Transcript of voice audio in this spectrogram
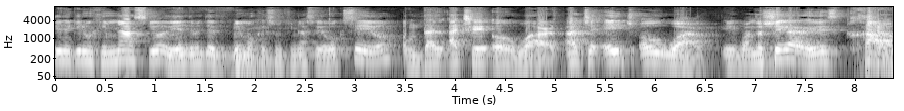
tiene que ir a un gimnasio, evidentemente vemos que es un gimnasio de boxeo. Un tal H.O. Ward. H.H.O. Ward. Y cuando llega es Howard.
